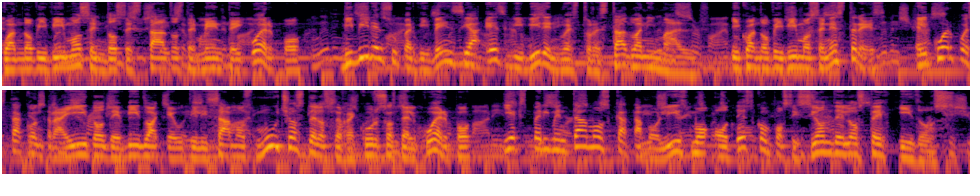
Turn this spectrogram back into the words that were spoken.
Cuando vivimos en dos estados de mente y cuerpo, vivir en supervivencia es vivir en nuestro estado animal. Y cuando vivimos en estrés, el cuerpo está contraído debido a que utilizamos muchos de los recursos del cuerpo y experimentamos catabolismo o descomposición de los tejidos.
